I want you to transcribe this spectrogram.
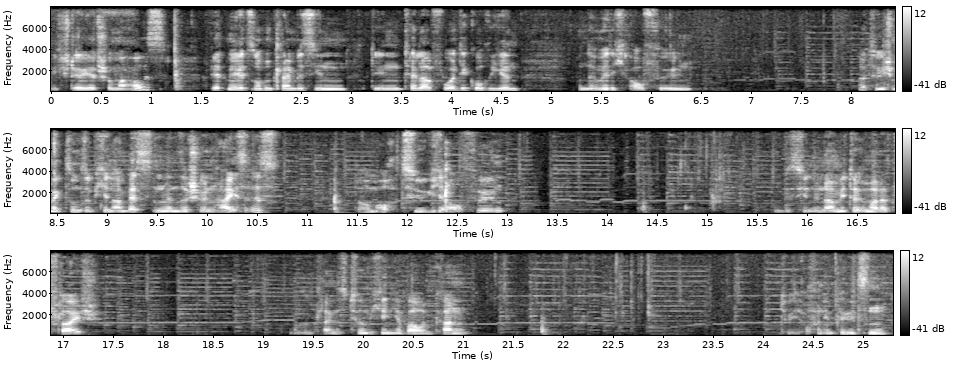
Ich stelle jetzt schon mal aus. Werde mir jetzt noch ein klein bisschen den Teller vordekorieren und dann werde ich auffüllen. Natürlich schmeckt so ein Süppchen am besten, wenn sie schön heiß ist. Darum auch zügig auffüllen. Ein bisschen in der Mitte immer das Fleisch. Man so ein kleines Türmchen hier bauen kann. Natürlich auch von den Pilzen.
